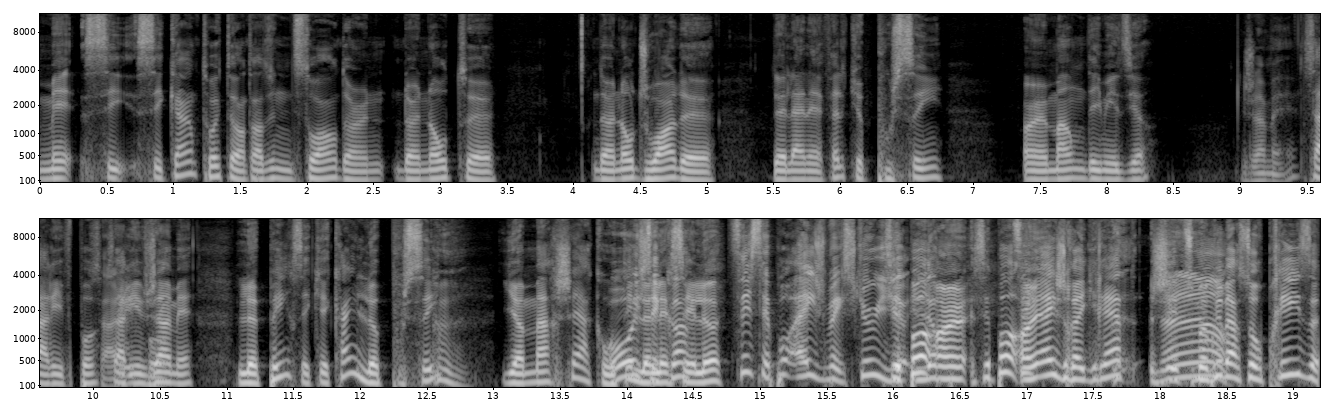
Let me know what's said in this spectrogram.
mais c'est quand, toi, tu as entendu une histoire d'un d'un autre, euh, d'un autre joueur de, de la NFL qui a poussé un membre des médias? Jamais. Ça arrive pas. Ça Ça, arrive arrive pas. jamais. Le pire, c'est que quand il l'a poussé, il a marché à côté, Oh, il l'a laissé comme- là. Tu sais, c'est pas. Hey, je m'excuse. C'est a- pas, a- un, c'est pas un hey, je regrette, Non, tu m'as pris par surprise?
